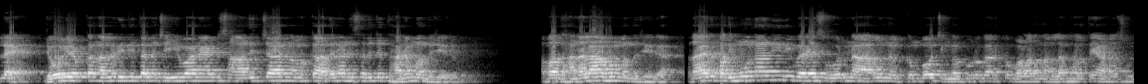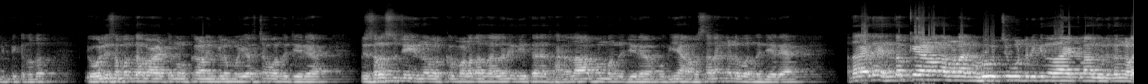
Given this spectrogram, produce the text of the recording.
അല്ലേ? ജോലിയൊക്കെ നല്ല രീതിയിൽ തന്നെ ചെയ്യുവാനായിട്ട് സാധിച്ചാൽ നമുക്ക് അതിനനുസരിച്ച് ധനം വന്നു ചേരും. അപ്പൊ ധനലാഭം വന്നു ചേരുക. അതായത് പതിമൂന്നാം തീയതി വരെ സൂര്യൻ ആറിൽ നിൽക്കുമ്പോൾ ചിങ്ങക്കൂറുകാർക്ക് വളരെ നല്ല ഫലത്തെയാണ് സൂചിപ്പിക്കുന്നത്. ജോലി സംബന്ധമായിട്ട് നോക്കുകയാണെങ്കിലും ഉയർച്ച വന്നു ചേരുക. ബിസിനസ് ചെയ്യുന്നവർക്കും വളരെ നല്ല രീതിയിൽ തന്നെ ധനലാഭം വന്നു ചേരുക. പുതിയ അവസരങ്ങൾ വന്നു ചേരുക. അതായത് എന്തൊക്കെയാണോ നമ്മൾ അനുഭവിച്ചു കൊണ്ടിരിക്കുന്നതായിട്ടുള്ള ദുരിതങ്ങൾ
